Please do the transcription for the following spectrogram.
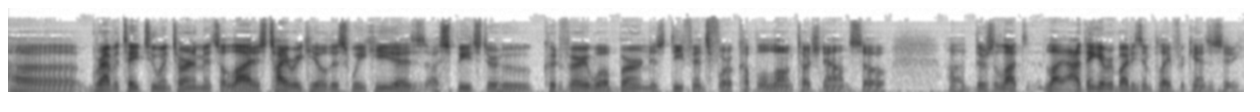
uh, gravitate to in tournaments a lot is Tyreek Hill this week. He is a speedster who could very well burn this defense for a couple of long touchdowns. So uh, there's a lot. I think everybody's in play for Kansas City.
